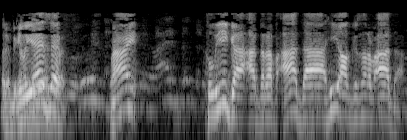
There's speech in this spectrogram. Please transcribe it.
Rabbi Eliezer. Right? Pliga ad Rav Ada, he argues on Rav Ada.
